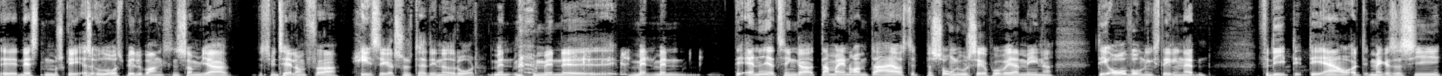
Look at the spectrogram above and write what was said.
øh, næsten måske, altså udover spillebranchen, som jeg, hvis vi taler om før, helt sikkert synes, det her det er noget lort. Men, men, øh, men, men det andet, jeg tænker, og der må jeg indrømme, der er jeg også lidt personligt usikker på, hvad jeg mener, det er overvågningsdelen af den. Fordi det, det er jo, og det, man kan så sige,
